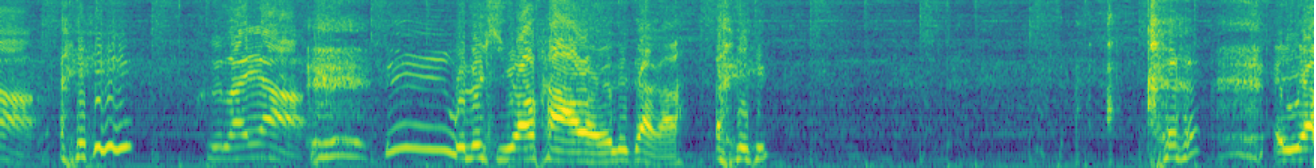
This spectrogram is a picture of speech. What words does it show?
อะคืออะไรอะมันรู้คิงเอาพาวอะไม่รู้จักอะ ไอ้เหี้ย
